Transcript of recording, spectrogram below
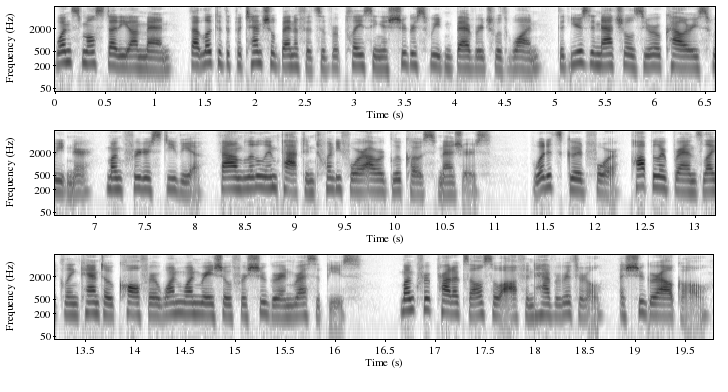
One small study on men that looked at the potential benefits of replacing a sugar sweetened beverage with one that used a natural zero calorie sweetener, monk fruit or stevia, found little impact in 24 hour glucose measures. What it's good for popular brands like Lakanto call for a 1 1 ratio for sugar in recipes. Monk fruit products also often have erythritol, a sugar alcohol.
